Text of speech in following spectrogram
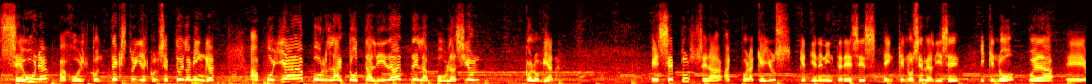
se una bajo el contexto y el concepto de la minga, apoyada por la totalidad de la población colombiana, excepto será por aquellos que tienen intereses en que no se realice y que no pueda eh,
